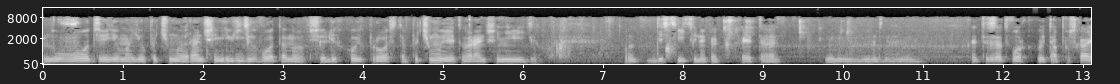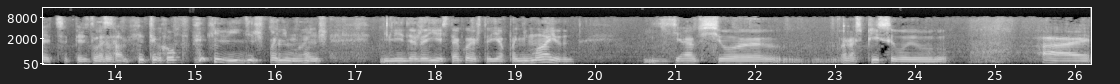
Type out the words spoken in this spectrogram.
ну вот же, ё-моё, почему я раньше не видел, вот оно, все легко и просто. Почему я этого раньше не видел? Вот действительно как какая-то, какой-то затвор какой-то опускается перед глазами, и ты хоп, и видишь, понимаешь. Или даже есть такое, что я понимаю, я все расписываю, а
